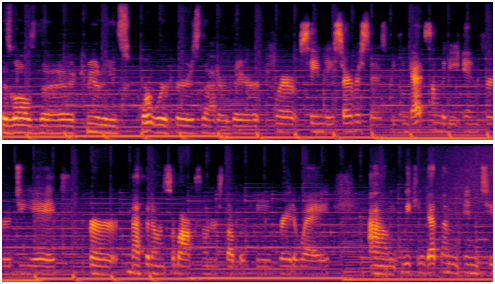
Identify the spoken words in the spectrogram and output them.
as well as the community support workers that are there. Where same day services, we can get somebody in for GA for methadone, Suboxone, or Sublocade right away. Um, we can get them into,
